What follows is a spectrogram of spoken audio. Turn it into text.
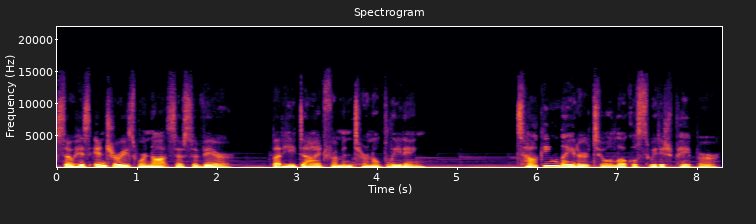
so his injuries were not so severe, but he died from internal bleeding. Talking later to a local Swedish paper,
